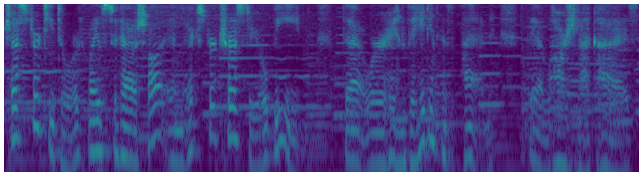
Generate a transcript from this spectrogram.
Chester Titor claims to have shot an extraterrestrial being that were invading his land. They had large black eyes,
